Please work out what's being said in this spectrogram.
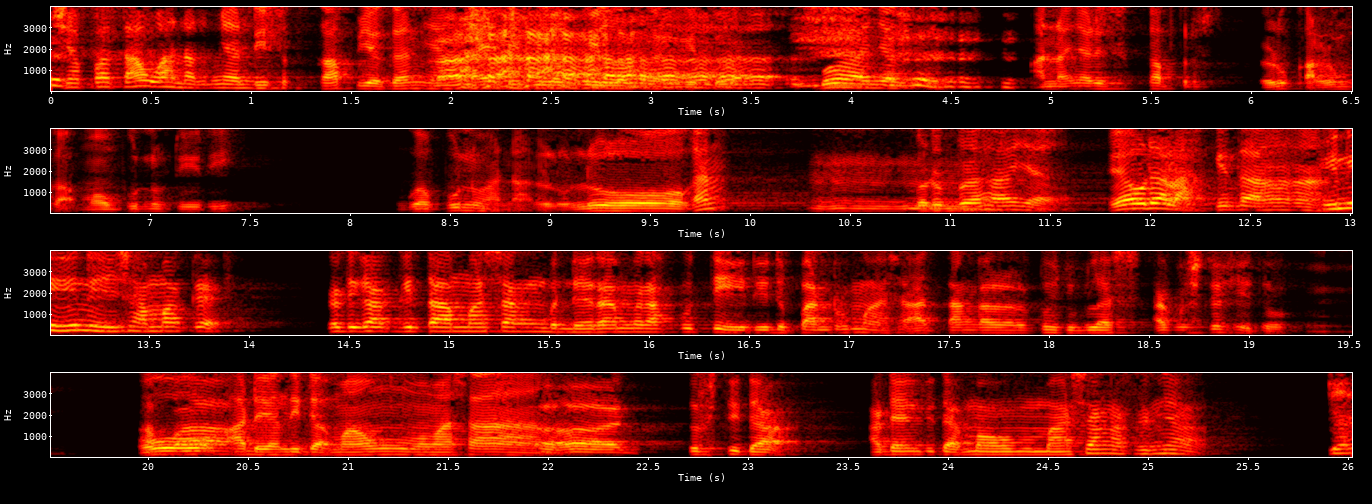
Siapa tahu anaknya disekap ya kan ya kayak di film-film kayak gitu. Banyak. Anaknya disekap terus lu kalau nggak mau bunuh diri gua bunuh anak lu. Lu kan? Hmm. berbahaya. Ya udahlah kita ah, Ini ini sama kayak ketika kita masang bendera merah putih di depan rumah saat tanggal 17 Agustus itu. oh Apa- ada yang tidak mau memasang. Eh, terus tidak ada yang tidak mau memasang akhirnya ya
